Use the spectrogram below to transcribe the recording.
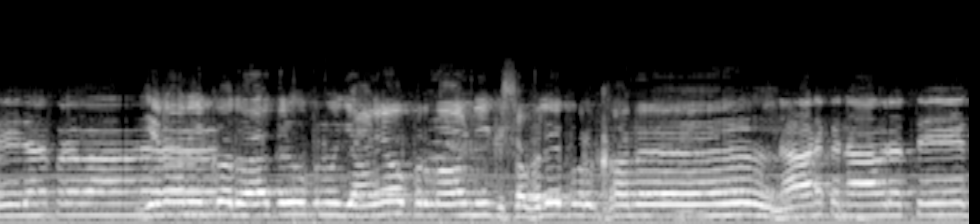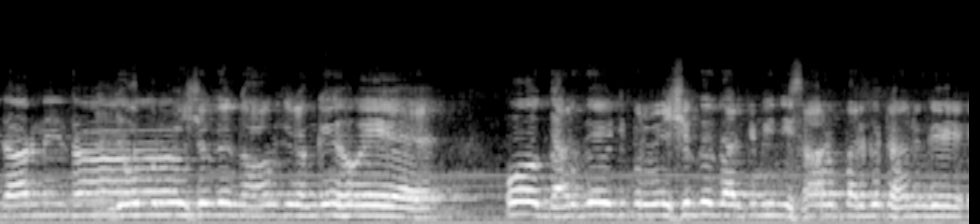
ਸੇ ਜਨ ਪ੍ਰਵਾਨ। ਜਿਨ੍ਹਾਂ ਨੇ ਕੋ ਦਵਾਤ ਰੂਪ ਨੂੰ ਜਾਣਿਆ ਉਹ ਪ੍ਰਮਾਣਿਕ ਸਫਲੇ ਪੁਰਖਾਂ ਨਾਨਕ ਨਾਮ ਰਤੇ ਦਰ ਨਿਥਾਨ ਜੋ ਪਰਮੇਸ਼ਰ ਦੇ ਨਾਮ 'ਚ ਰੰਗੇ ਹੋਏ ਐ ਉਹ ਦਰ ਦੇ ਵਿੱਚ ਪਰਮੇਸ਼ਰ ਦੇ ਦਰ 'ਚ ਵੀ ਨਿਸ਼ਾਨ ਪ੍ਰਗਟ ਹਨਗੇ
